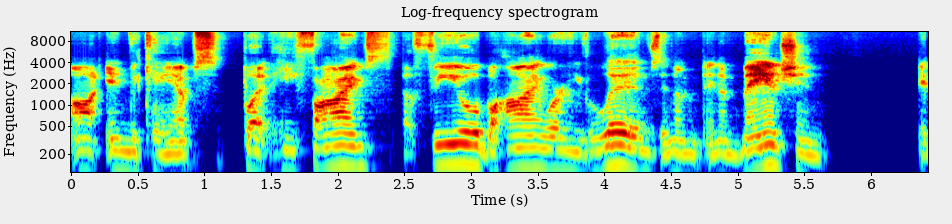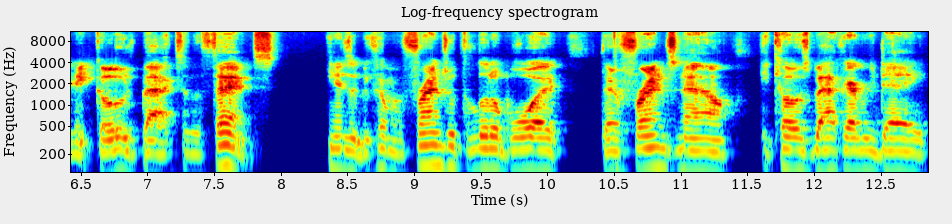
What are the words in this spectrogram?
on in the camps, but he finds a field behind where he lives in a in a mansion, and it goes back to the fence. He ends up becoming friends with the little boy. They're friends now. He goes back every day.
